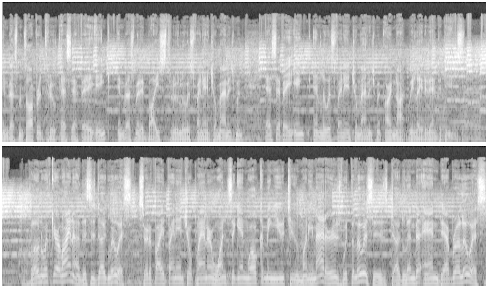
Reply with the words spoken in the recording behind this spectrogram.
Investments offered through SFA Inc. Investment advice through Lewis Financial Management. SFA Inc. and Lewis Financial Management are not related entities. Hello, North Carolina. This is Doug Lewis, certified financial planner, once again welcoming you to Money Matters with the Lewises, Doug, Linda, and Deborah Lewis.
